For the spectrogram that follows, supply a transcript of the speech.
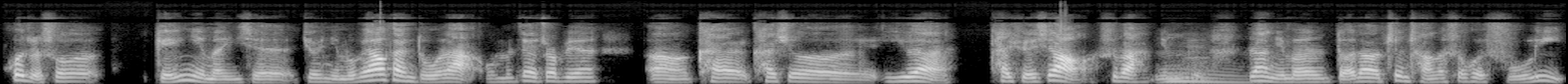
或者说给你们一些，就是你们不要贩毒了，我们在这边呃开开设医院，开学校是吧？你们嗯让你们得到正常的社会福利，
